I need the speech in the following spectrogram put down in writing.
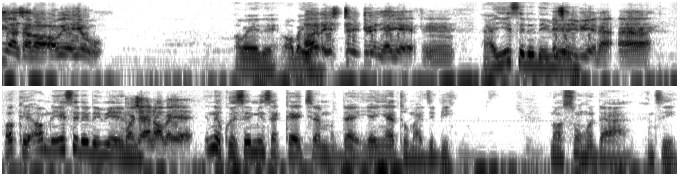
he answered, oh, yeah, you. ọba yẹ dẹ ọba yẹ. yesterday ewie na yẹ. ah yesterday de ewie. yesterday ewie na ah. okay ọmọ de yesterday de ewie na. bọ̀jẹ̀ ọba yẹ. nna kwesị mi nsa ka ekyirẹ m ya yẹn yẹ atomadi bi na ọsọ ho daa nti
